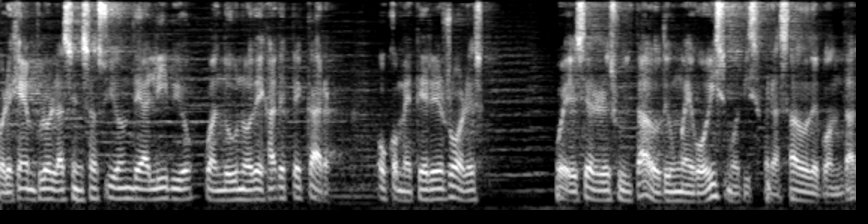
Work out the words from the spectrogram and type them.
Por ejemplo, la sensación de alivio cuando uno deja de pecar o cometer errores puede ser resultado de un egoísmo disfrazado de bondad.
